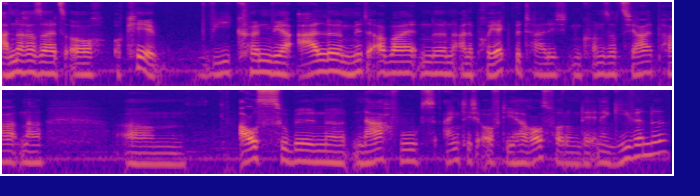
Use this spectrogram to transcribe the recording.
Andererseits auch, okay, wie können wir alle Mitarbeitenden, alle Projektbeteiligten, Konsortialpartner, ähm, Auszubildende, Nachwuchs eigentlich auf die Herausforderungen der Energiewende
